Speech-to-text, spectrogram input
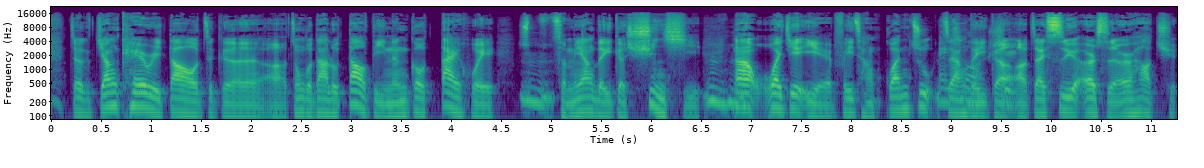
嗯这个 John Kerry 到这个呃中国大陆到底能够带回嗯。什么样的一个讯息？嗯那外界也非常关注没这样的一个呃，在四月二十二号去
